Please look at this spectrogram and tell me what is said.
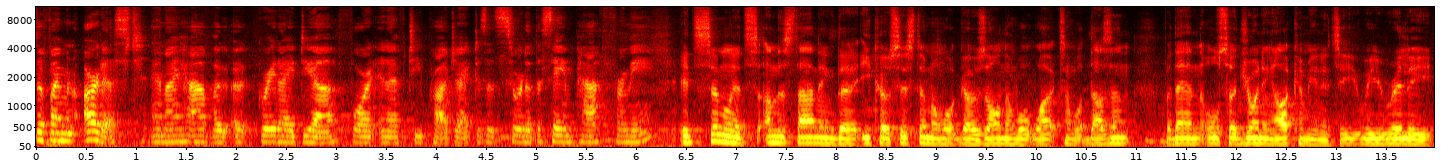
So if I'm an artist and I have a, a, great idea for an NFT project, is it sort of the same path for me? It's similar. It's understanding the ecosystem and what goes on and what works and what doesn't. Mm-hmm. But then also joining our community, we really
